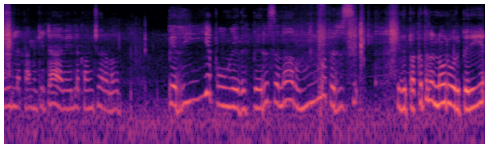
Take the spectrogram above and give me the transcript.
வெயிலில் காமிக்கிட்டா வெயிலில் காமிச்சு ஓரளவு பெரிய பூங்க இது. பெருசுன்னா ரொம்ப பெருசு. இது பக்கத்தில் இன்னொரு ஒரு பெரிய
